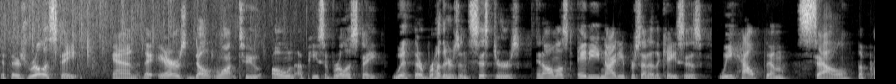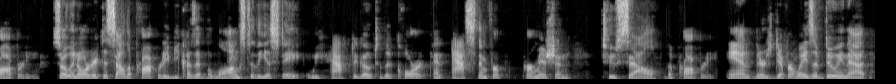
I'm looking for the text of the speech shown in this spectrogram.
If there's real estate, and the heirs don't want to own a piece of real estate with their brothers and sisters, in almost 80 90% of the cases, we help them sell the property. So, in order to sell the property, because it belongs to the estate, we have to go to the court and ask them for permission to sell the property. And there's different ways of doing that.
